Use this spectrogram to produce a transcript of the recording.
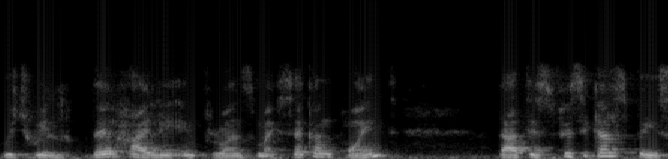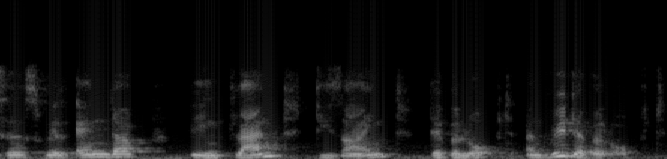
which will then highly influence my second point, that is physical spaces will end up being planned, designed, developed, and redeveloped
